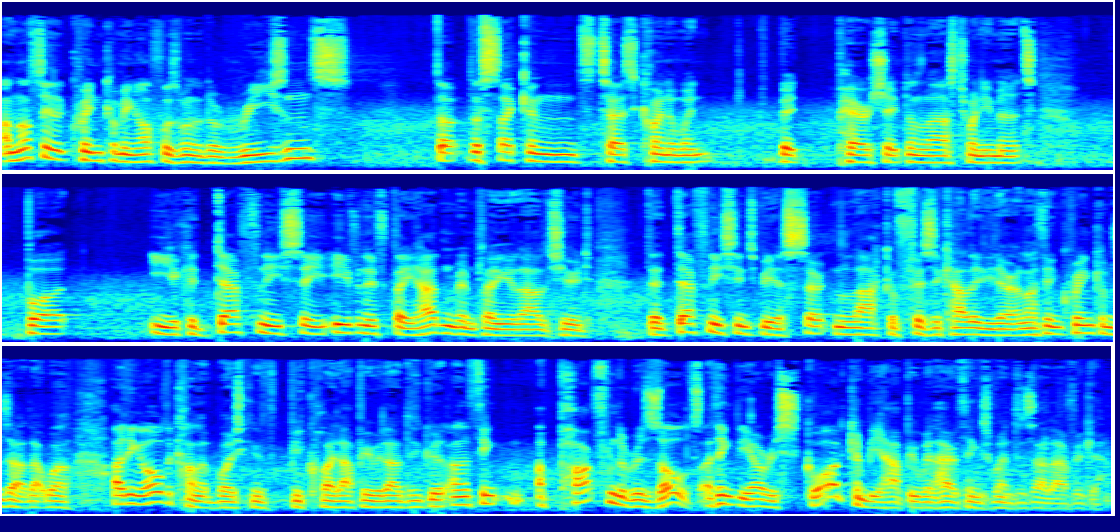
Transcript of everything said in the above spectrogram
I'm not saying that Quinn coming off was one of the reasons that the second test kind of went a bit pear shaped in the last 20 minutes, but you could definitely see, even if they hadn't been playing at altitude, there definitely seemed to be a certain lack of physicality there. And I think Quinn comes out that well. I think all the Connacht boys can be quite happy with that. And I think, apart from the results, I think the Irish squad can be happy with how things went in South Africa.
